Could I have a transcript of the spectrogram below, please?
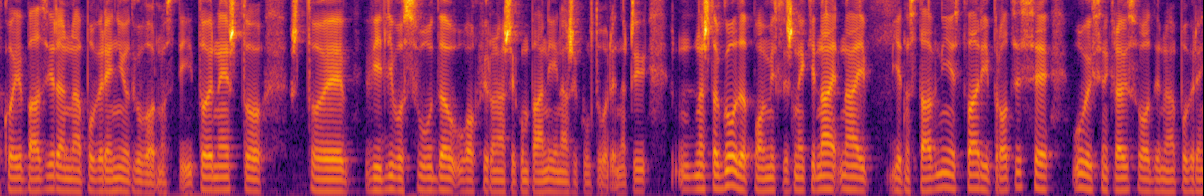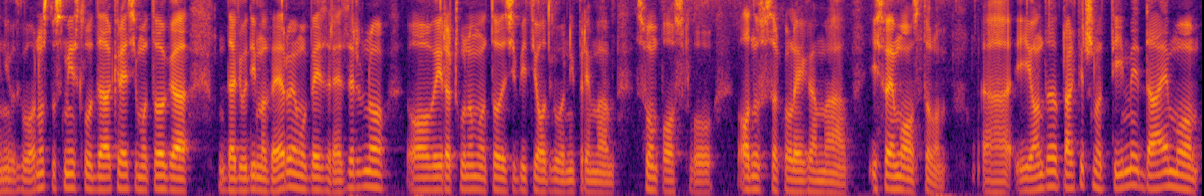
koji je baziran na poverenju i odgovornosti i to je nešto što je vidljivo svuda u okviru naše kompanije i naše kulture. Znači, na šta god da pomisliš, neke naj, najjednostavnije stvari i procese uvek se na kraju svode na poverenje i odgovornost u smislu da krećemo od toga da ljudima verujemo bezrezervno ovaj, računamo to da će biti odgovorni prema svom poslu, odnosu sa kolegama i svemu ostalom. I onda praktično time dajemo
